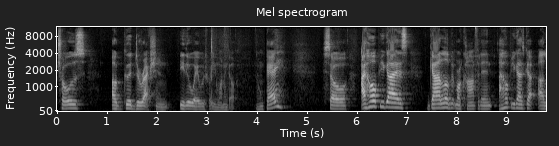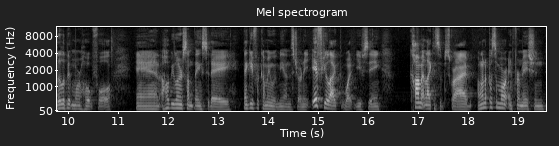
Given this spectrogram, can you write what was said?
chose a good direction either way which way you want to go. Okay? So I hope you guys got a little bit more confident. I hope you guys got a little bit more hopeful. And I hope you learned some things today. Thank you for coming with me on this journey. If you liked what you've seen, comment, like, and subscribe. I'm gonna put some more information.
